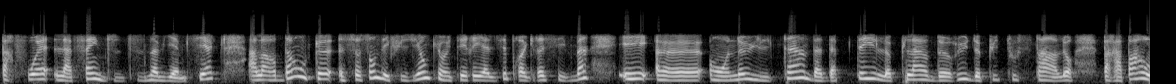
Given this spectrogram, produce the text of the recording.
parfois la fin du 19e siècle. Alors donc, euh, ce sont des fusions qui ont été réalisées progressivement et euh, on a eu le temps d'adapter le plan de rue depuis tout ce temps-là par rapport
